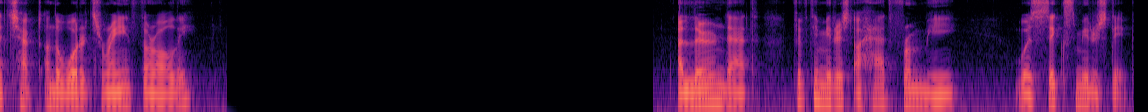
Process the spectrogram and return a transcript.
I checked underwater terrain thoroughly. I learned that 50 meters ahead from me was 6 meters deep.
